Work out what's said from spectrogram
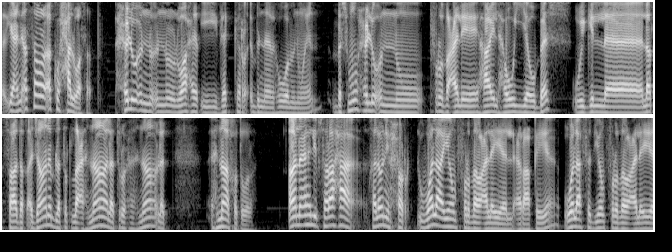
يعني أتصور أكو حل وسط. حلو انه إنه الواحد يذكر ابنه هو من وين بس مو حلو إنه يفرض عليه هاي الهوية وبس ويقول له لا تصادق أجانب لا تطلع هنا لا تروح هنا ولا هنا الخطورة. أنا أهلي بصراحة خلوني حر ولا يوم فرضوا علي العراقية ولا فد يوم فرضوا علي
